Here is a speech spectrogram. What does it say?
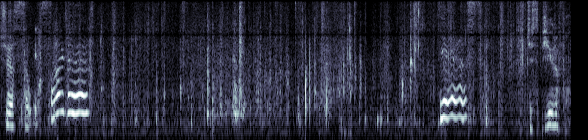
just so excited. Yes. Just beautiful. Oh,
